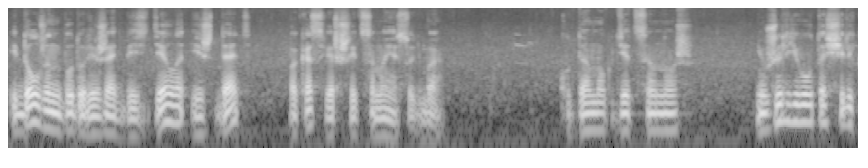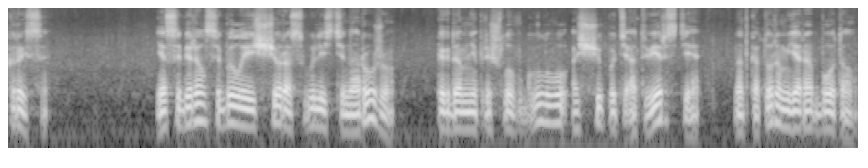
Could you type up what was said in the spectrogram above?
и должен буду лежать без дела и ждать, пока свершится моя судьба. Куда мог деться нож? Неужели его утащили крысы? Я собирался было еще раз вылезти наружу, когда мне пришло в голову ощупать отверстие, над которым я работал,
